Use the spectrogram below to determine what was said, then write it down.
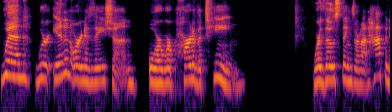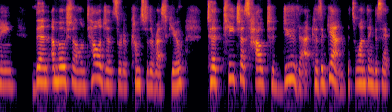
when we're in an organization or we're part of a team where those things are not happening, then emotional intelligence sort of comes to the rescue to teach us how to do that. Because again, it's one thing to say,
